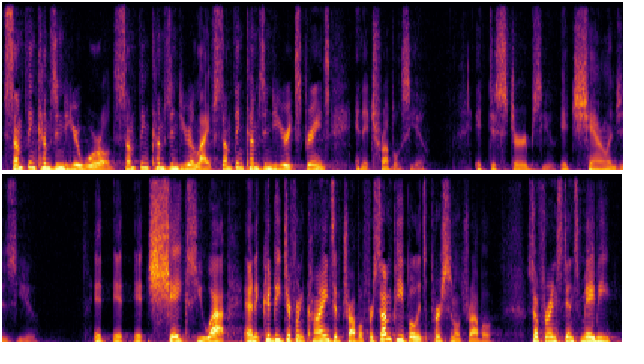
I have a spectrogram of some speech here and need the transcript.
something comes into your world, something comes into your life, something comes into your experience, and it troubles you. It disturbs you, it challenges you. It, it, it shakes you up. And it could be different kinds of trouble. For some people, it's personal trouble. So, for instance, maybe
